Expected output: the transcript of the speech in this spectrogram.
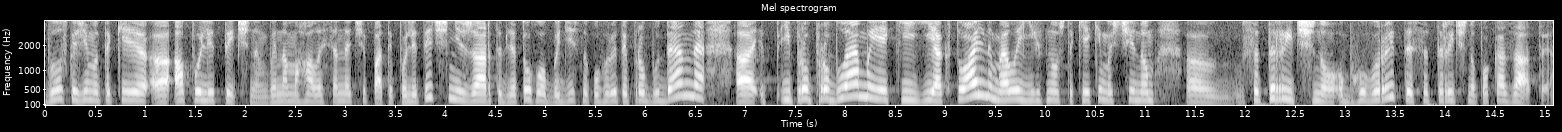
було, скажімо, таки е, аполітичним. Ви намагалися не чіпати політичні жарти для того, аби дійсно поговорити про буденне е, і про проблеми, які є актуальними, але їх знову ж таки якимось чином е, сатирично обговорити, сатирично показати.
